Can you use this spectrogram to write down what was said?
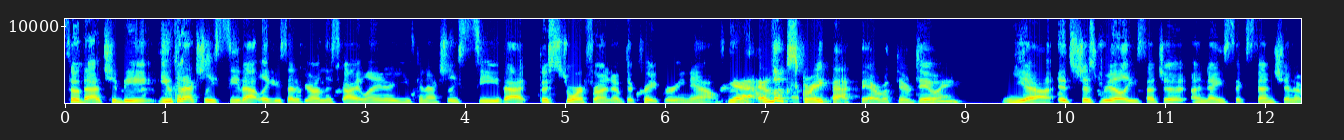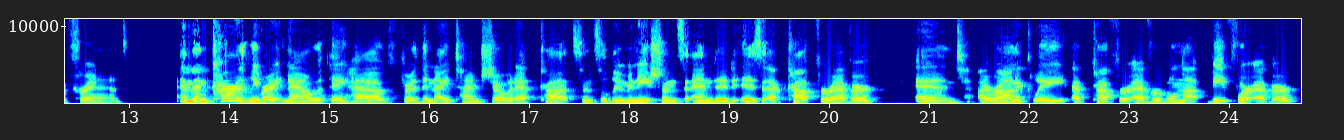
So that should be, you can actually see that. Like you said, if you're on the Skyliner, you can actually see that the storefront of the creperie now. Yeah, it looks great back there, what they're doing. Yeah, it's just really such a, a nice extension of France. And then currently, right now, what they have for the nighttime show at Epcot since Illuminations ended is Epcot Forever. And ironically, Epcot Forever will not be forever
